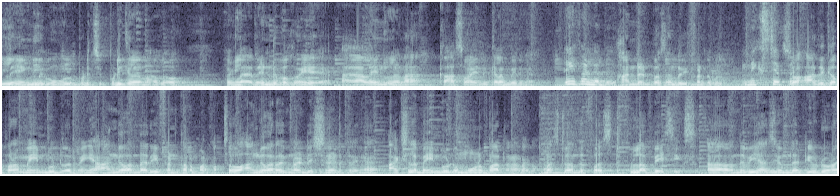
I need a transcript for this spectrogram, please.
இல்லை எங்களுக்கு உங்களுக்கு பிடிச்சி பிடிக்கலனாலோ ஓகேங்களா? ரெண்டு பக்கம் அலைன் இல்லைன்னா காசு வாங்கிட்டு கிளம்பிடுங்க. Refundable hundred percent refundable next step so அதுக்கப்புறம் மெயின் பூட் வருவீங்க. அங்கே வந்தால் ரீஃபண்ட் தர மாட்டோம் ஸோ அங்கே வரதுக்கு முன்னாடி டிசிஷன் எடுத்துருங்க. ஆக்சுவலாக மெயின் பூட்டு மூணு பார்ட்டாக நடக்கும். ஃபர்ஸ்ட் வந்து ஃபர்ஸ்ட் ஃபுல்லாக பேசிக்ஸ் அதாவது வந்து we assume that you don't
